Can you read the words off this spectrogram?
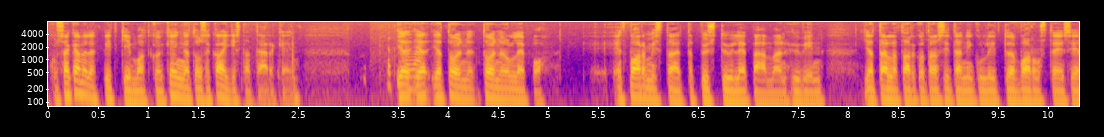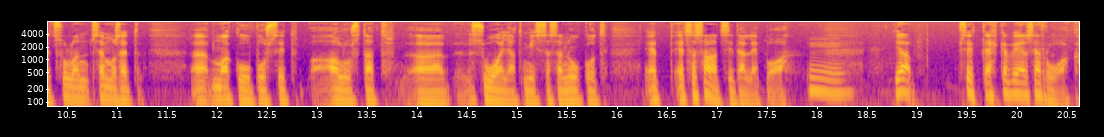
kun sä kävelet pitkiä matkoja, kengät on se kaikista tärkein. Ja, ja, ja toinen, toinen on lepo. Että varmistaa, että pystyy lepäämään hyvin. Ja tällä tarkoitan sitä niin kuin liittyen varusteisiin, että sulla on semmoiset äh, makuupussit, alustat, äh, suojat, missä sä nukut, että et sä saat sitä lepoa. Mm. Ja sitten ehkä vielä se ruoka.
